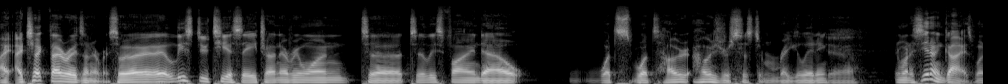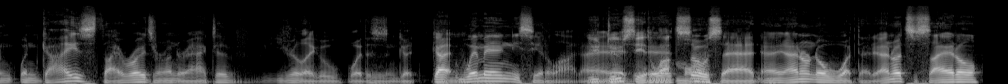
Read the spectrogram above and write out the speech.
I, I check thyroids on everyone, so I at least do TSH on everyone to to at least find out what's what's how how is your system regulating. yeah And when I see it on guys, when when guys' thyroids are underactive, you're like, oh boy, this isn't good. Guy, Women, you see it a lot. You Mm-hmm. do see it a lot It's more. so sad. I, I don't know what that is. I know it's societal.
